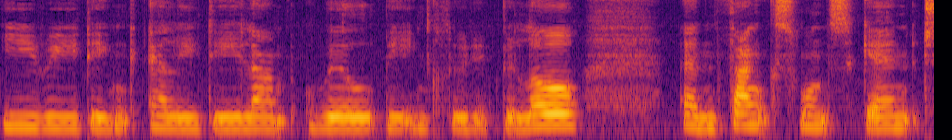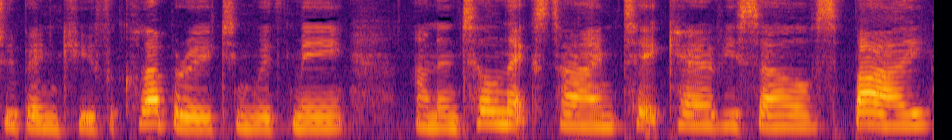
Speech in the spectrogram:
e-reading LED lamp, will be included below. And thanks once again to BenQ for collaborating with me. And until next time, take care of yourselves. Bye.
